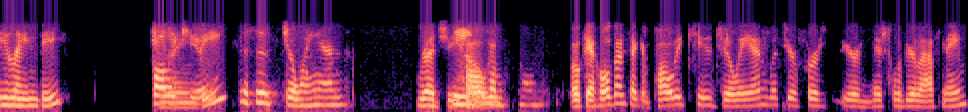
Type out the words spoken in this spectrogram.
Elaine B. Polly Elaine Q. B. This is Joanne. Reggie. Polly. Okay, hold on a second. Polly Q. Joanne, what's your first your initial of your last name?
